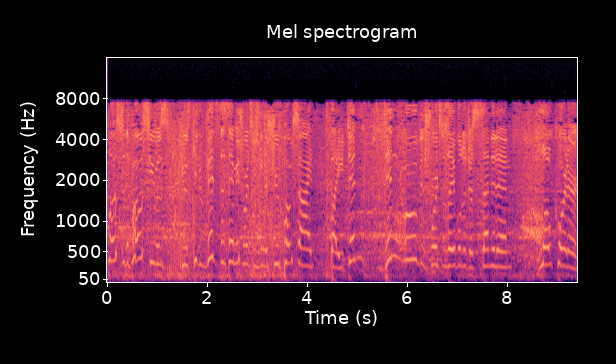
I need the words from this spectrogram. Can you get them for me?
close to the post. He was he was convinced that Sammy Schwartz was going to shoot post side, but he didn't. Didn't move, and Schwartz was able to just send it in low quarter,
